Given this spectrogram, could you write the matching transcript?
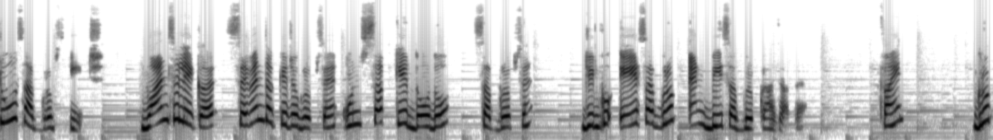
two subgroups each one से लेकर सेवन तक के जो ग्रुप्स हैं, उन सब के दो दो सब ग्रुप्स हैं, जिनको A subgroup and B subgroup कहा जाता है। Fine group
